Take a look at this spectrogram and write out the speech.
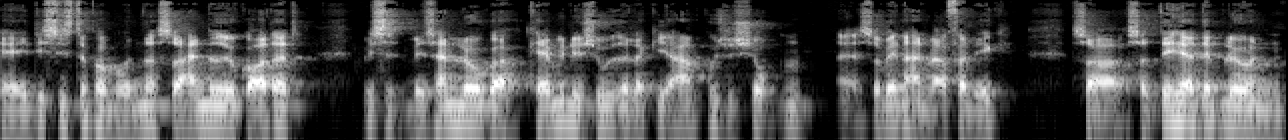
øh, de sidste par måneder, så han ved jo godt, at hvis, hvis han lukker Cavendish ud, eller giver ham positionen, øh, så vinder han i hvert fald ikke. Så, så det her, det blev en,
